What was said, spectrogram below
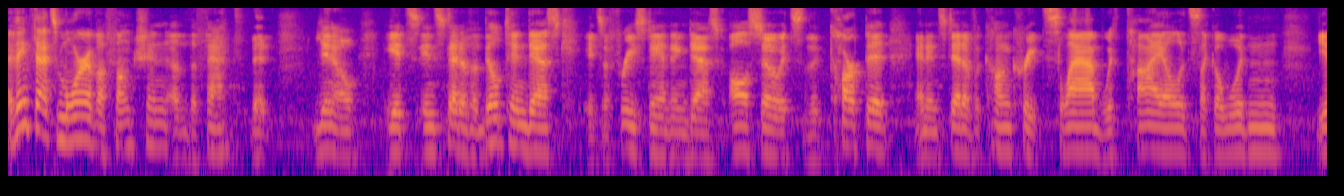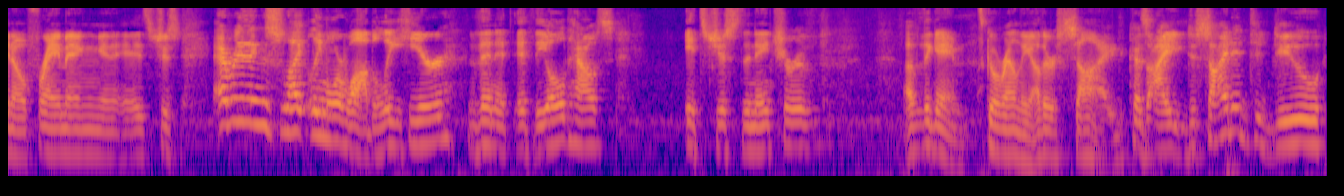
I think that's more of a function of the fact that, you know, it's instead of a built-in desk, it's a freestanding desk. Also, it's the carpet, and instead of a concrete slab with tile, it's like a wooden, you know, framing. And it's just, everything's slightly more wobbly here than at, at the old house. It's just the nature of of the game. Let's go around the other side because I decided to do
